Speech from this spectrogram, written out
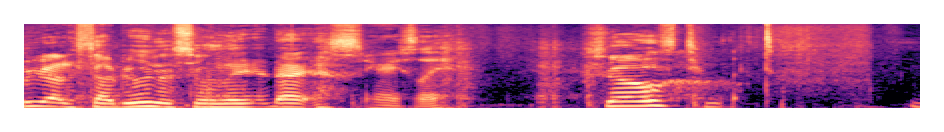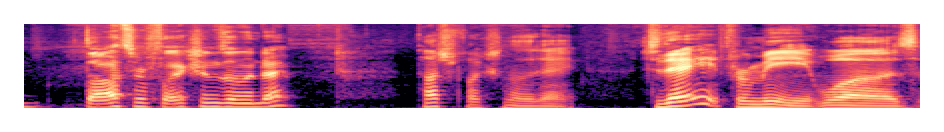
We gotta stop doing this so late at night. Seriously. So, It's Too late. thoughts, reflections on the day? Thoughts reflection of the day. Today for me was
